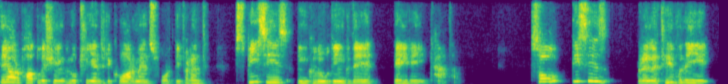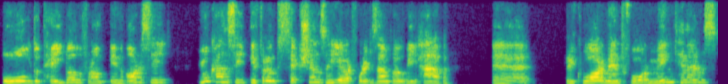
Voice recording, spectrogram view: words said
they are publishing nutrient requirements for different species, including the dairy cattle. So this is relatively old table from NRC. You can see different sections here. For example, we have a requirement for maintenance.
